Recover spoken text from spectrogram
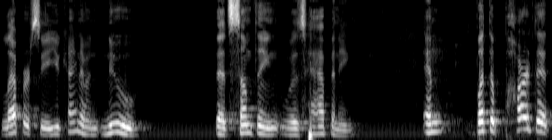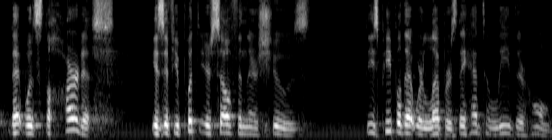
leprosy, you kind of knew that something was happening. And, but the part that, that was the hardest is if you put yourself in their shoes, these people that were lepers, they had to leave their home.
